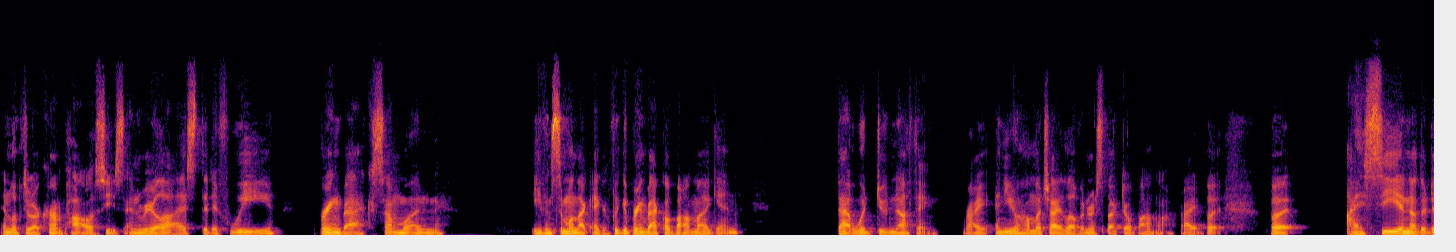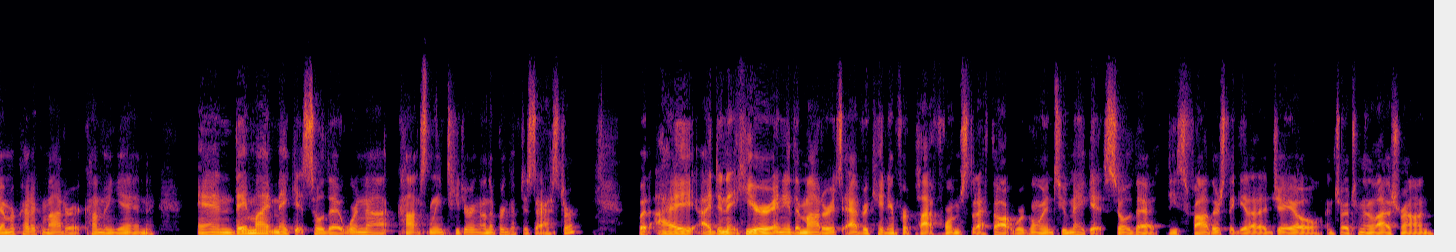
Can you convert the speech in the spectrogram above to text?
and looked at our current policies and realized that if we bring back someone, even someone like if we could bring back Obama again, that would do nothing, right? And you know how much I love and respect Obama, right? But but I see another Democratic moderate coming in, and they might make it so that we're not constantly teetering on the brink of disaster. But I, I didn't hear any of the moderates advocating for platforms that I thought were going to make it so that these fathers that get out of jail and try to turn their lives around,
